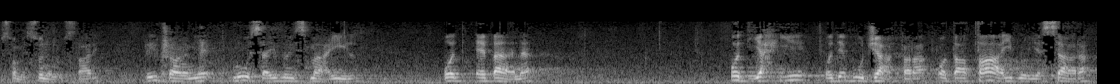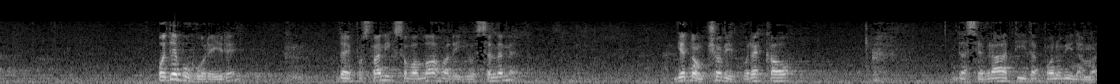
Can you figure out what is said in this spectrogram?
u svome sunenu u stvari, pričao nam je Musa ibn Ismail od Ebana, od Jahje, od Ebu Džafara, od Ata ibn Jesara, od Ebu Hureyre, da je poslanik sallallahu alaihi wasallame jednom čovjeku rekao da se vrati i da ponovi nam uh,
